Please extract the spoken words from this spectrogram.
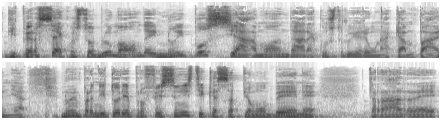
di per sé questo Blue Monday, noi possiamo andare a costruire una campagna. Noi imprenditori e professionisti che sappiamo bene trarre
